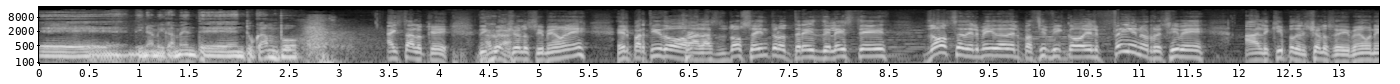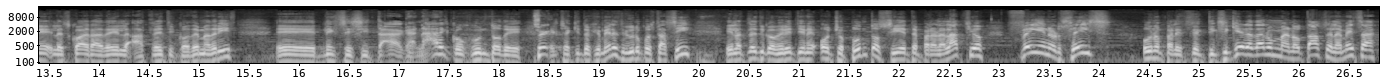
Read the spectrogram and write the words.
eh, dinámicamente en tu campo. Ahí está lo que dijo Anda. el Cholo Simeone. El partido a las 2 centro, 3 del este, 12 del medio del Pacífico. El Feyenoord recibe al equipo del Cholo Simeone, la escuadra del Atlético de Madrid. Eh, necesita ganar el conjunto de el Chaquito Jiménez. El grupo está así. El Atlético de Madrid tiene 8 puntos, 7 para la Lazio. Feyenoord 6, uno para el Celtic. Si quiere dar un manotazo en la mesa,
